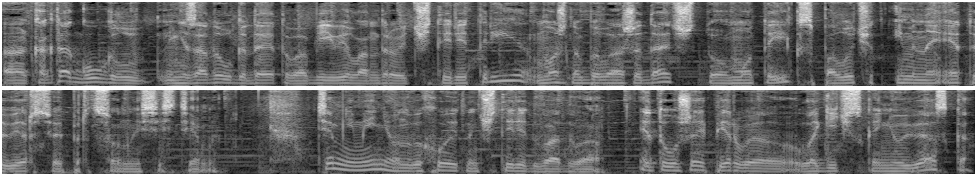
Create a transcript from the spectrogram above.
Когда Google незадолго до этого объявил Android 4.3, можно было ожидать, что Moto X получит именно эту версию операционной системы. Тем не менее, он выходит на 4.2.2. Это уже первая логическая неувязка,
